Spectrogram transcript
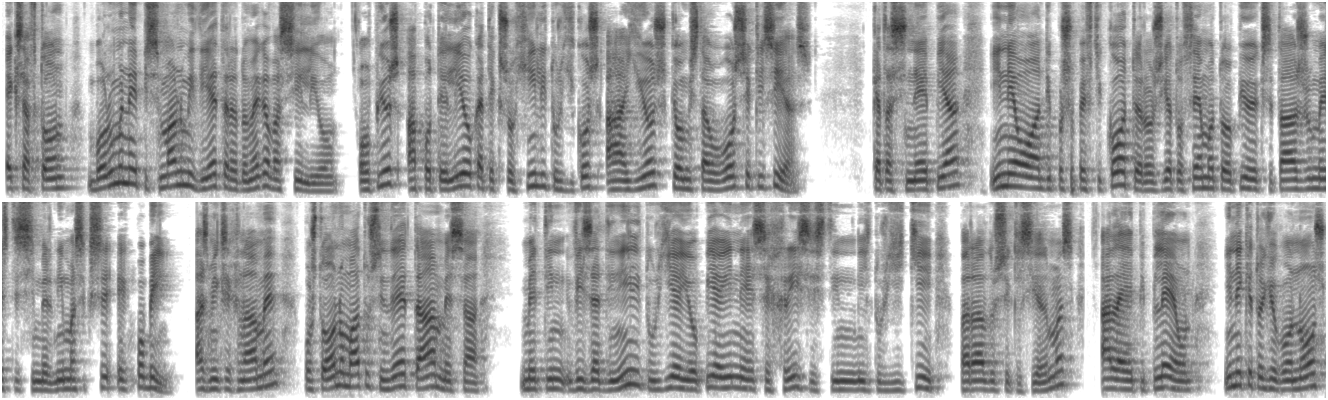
Εξ αυτών μπορούμε να επισημάνουμε ιδιαίτερα το Μέγα Βασίλειο, ο οποίος αποτελεί ο κατεξοχήν λειτουργικός Άγιος και ο μυσταγωγός της Εκκλησίας. Κατά συνέπεια, είναι ο αντιπροσωπευτικότερος για το θέμα το οποίο εξετάζουμε στη σημερινή μας εκπομπή. Ας μην ξεχνάμε πως το όνομά του συνδέεται άμεσα με την βυζαντινή λειτουργία η οποία είναι σε χρήση στην λειτουργική παράδοση της Εκκλησίας μας, αλλά επιπλέον είναι και το γεγονός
